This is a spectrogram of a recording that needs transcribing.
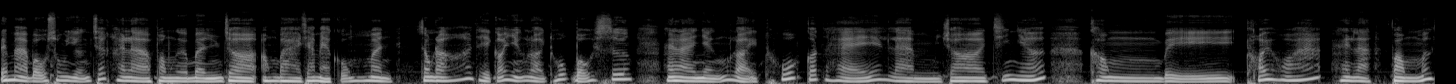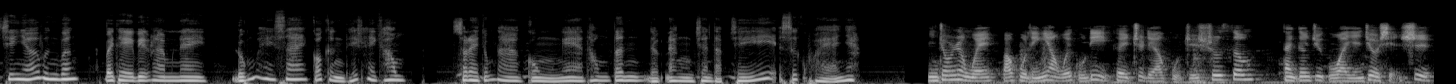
để mà bổ sung dưỡng chất hay là phòng ngừa bệnh cho ông bà, cha mẹ của mình Trong đó thì có những loại thuốc bổ xương hay là những loại thuốc có thể làm cho trí nhớ không bị thoái hóa hay là phòng mất trí nhớ vân vân. Vậy thì việc làm này đúng hay sai, có cần thiết hay không? Sau đây chúng ta cùng nghe thông tin được đăng trên tạp chí Sức khỏe nha. 民众认为保骨灵药维骨力可以治疗骨质疏松， 但根据国外研究显示，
